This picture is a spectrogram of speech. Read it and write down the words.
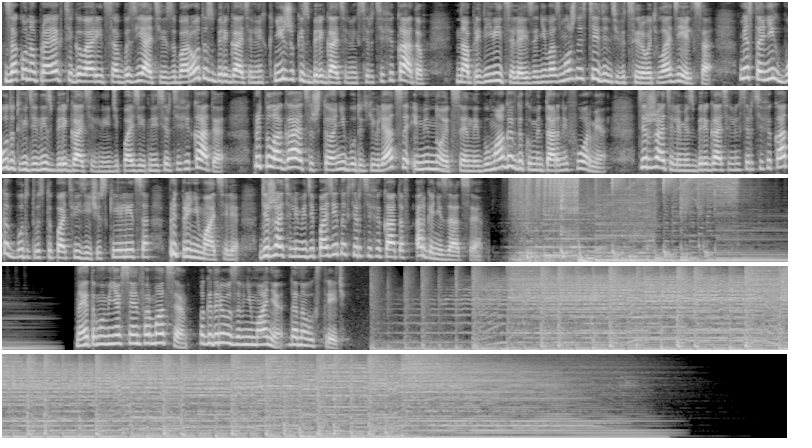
В законопроекте говорится об изъятии из оборота сберегательных книжек и сберегательных сертификатов на предъявителя из-за невозможности идентифицировать владельца. Вместо них будут введены сберегательные депозитные сертификаты. Предполагается, что они будут являться именной ценной бумагой в документарной форме. Держателями сберегательных сертификатов будут выступать физические лица, предприниматели. Держателями депозитных сертификатов – организация. На этом у меня вся информация. Благодарю вас за внимание. До новых встреч!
